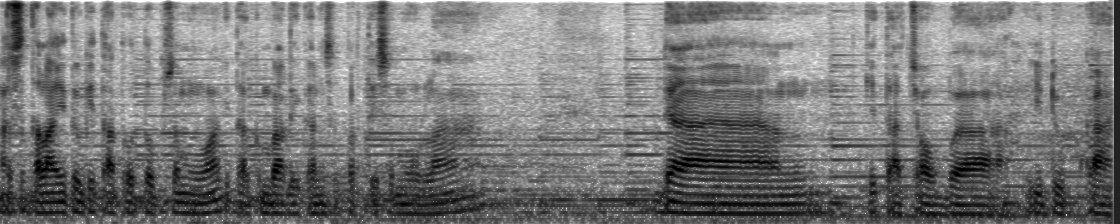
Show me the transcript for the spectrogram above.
Nah setelah itu kita tutup semua kita kembalikan seperti semula. Dan kita coba hidupkan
